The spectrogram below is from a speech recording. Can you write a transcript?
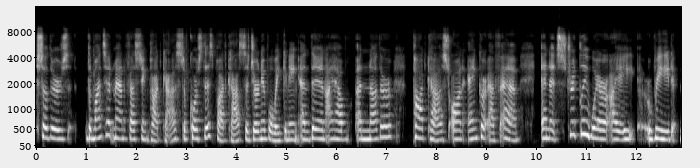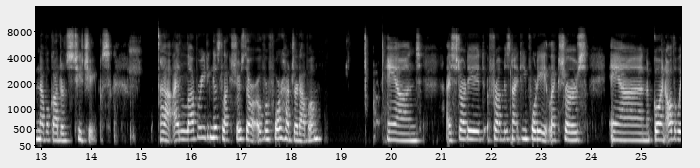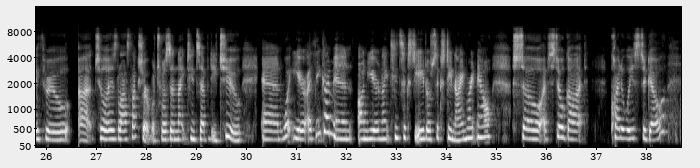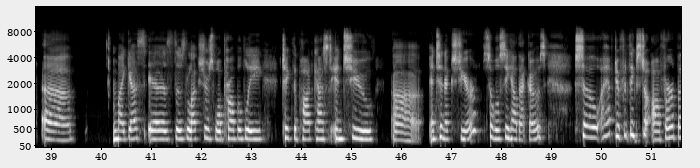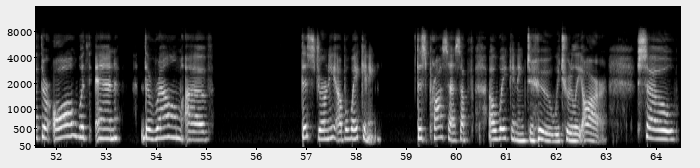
so there's the mindset manifesting podcast of course this podcast the journey of awakening and then i have another podcast on anchor fm and it's strictly where i read neville goddard's teachings uh, I love reading his lectures. There are over 400 of them. And I started from his 1948 lectures and going all the way through uh, to his last lecture, which was in 1972. And what year? I think I'm in on year 1968 or 69 right now. So I've still got quite a ways to go. Uh, my guess is those lectures will probably take the podcast into uh, into next year. So we'll see how that goes. So I have different things to offer, but they're all within the realm of this journey of awakening, this process of awakening to who we truly are. So,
